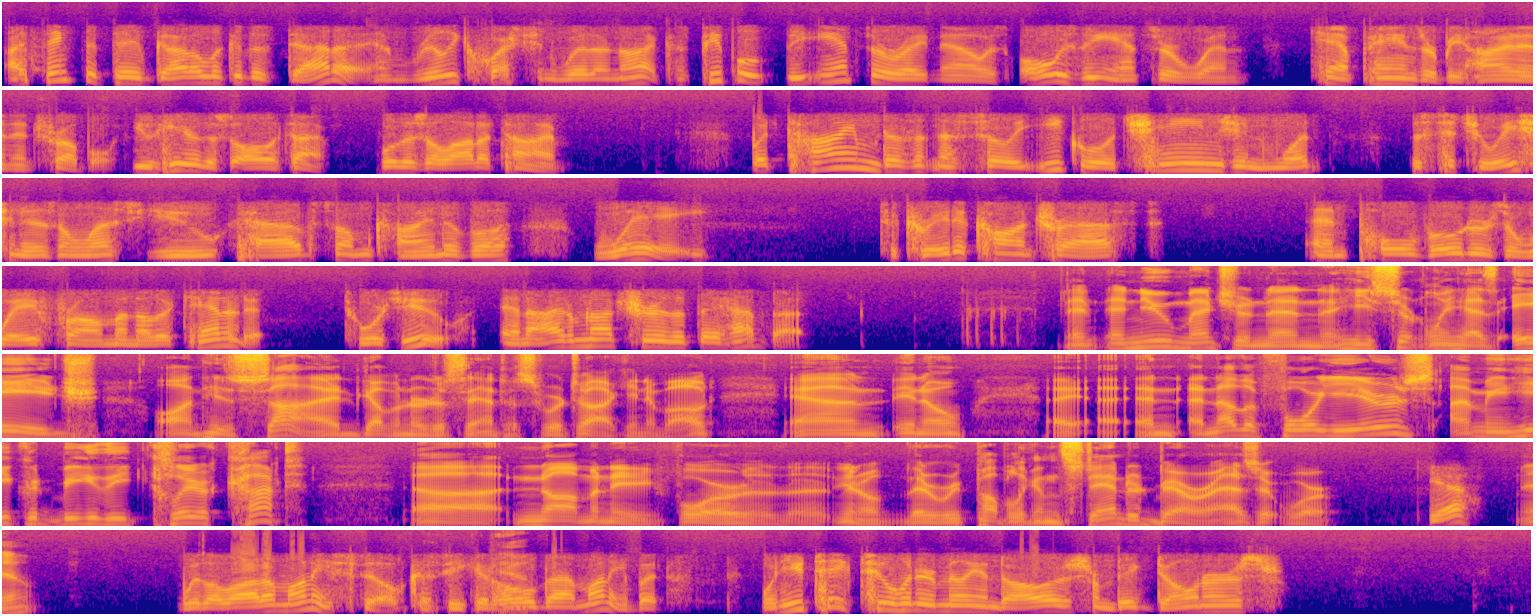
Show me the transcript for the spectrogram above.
I think that they've got to look at this data and really question whether or not because people the answer right now is always the answer when campaigns are behind and in trouble. You hear this all the time. Well, there's a lot of time. But time doesn't necessarily equal a change in what the situation is unless you have some kind of a way to create a contrast and pull voters away from another candidate towards you. And I'm not sure that they have that. And, and you mentioned, and he certainly has age on his side, Governor DeSantis, we're talking about. And, you know, and another four years, I mean, he could be the clear cut uh, nominee for the, you know the Republican standard bearer, as it were. Yeah, yeah, with a lot of money still because he could yeah. hold that money. But when you take two hundred million dollars from big donors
